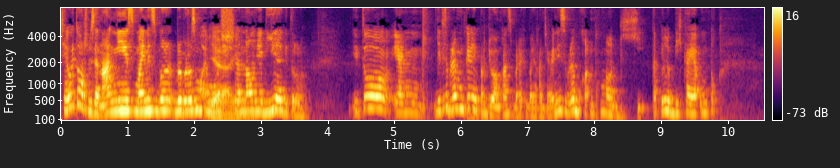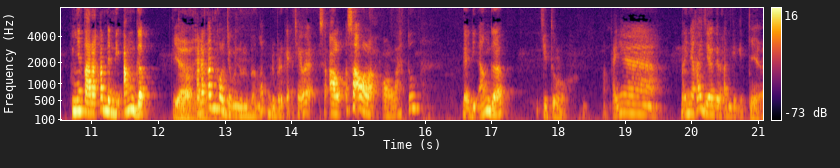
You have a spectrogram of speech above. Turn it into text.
Cewek itu harus bisa nangis mainin semua- bener-bener semua Iya, emosionalnya dia gitu loh. Itu yang jadi sebenarnya mungkin yang diperjuangkan sebenarnya kebanyakan cewek. Ini sebenarnya bukan untuk melebihi tapi lebih kayak untuk menyetarakan dan dianggap gitu Iya, loh. karena iya. kan kalau zaman dulu banget bener-bener kayak cewek seal- seolah-olah tuh gak dianggap gitu loh makanya banyak aja gerakan kayak gitu Ya,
